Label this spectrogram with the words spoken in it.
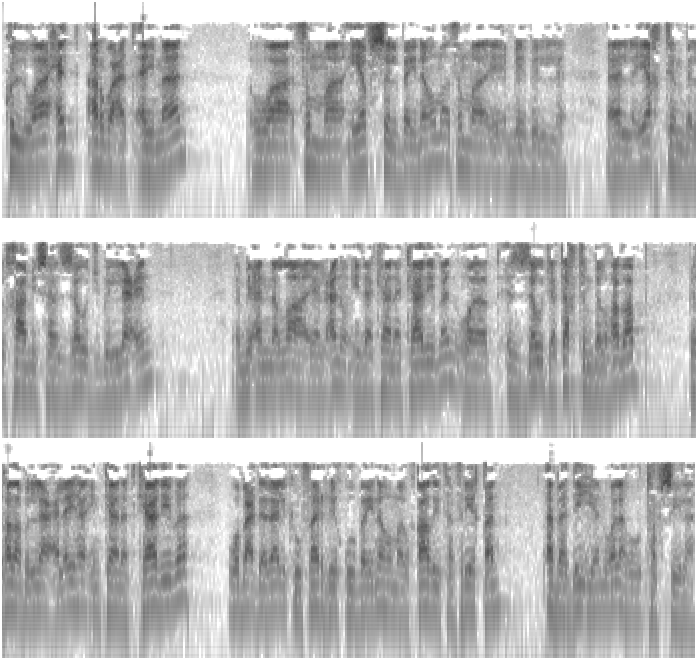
كل واحد أربعة أيمان وثم يفصل بينهما ثم يختم بالخامسة الزوج باللعن بأن الله يلعنه إذا كان كاذبا والزوجة تختم بالغضب بغضب الله عليها إن كانت كاذبة وبعد ذلك يفرق بينهما القاضي تفريقا أبديا وله تفصيلات.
